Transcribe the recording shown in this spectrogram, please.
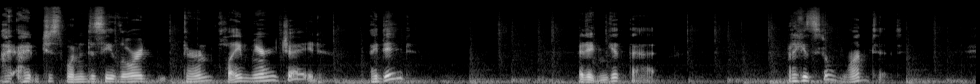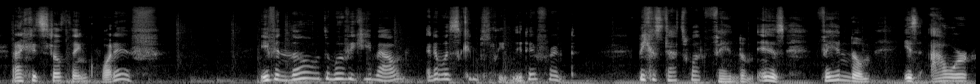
I, I just wanted to see Laura Dern play Mara Jade. I did. I didn't get that. But I could still want it. And I could still think, what if? Even though the movie came out and it was completely different. Because that's what fandom is. Fandom is our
